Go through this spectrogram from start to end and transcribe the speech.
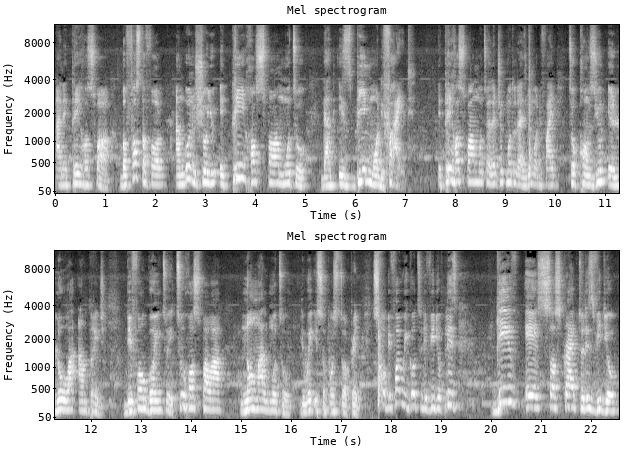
and a 3 horsepower. But first of all, I'm going to show you a 3 horsepower motor that is being modified. A 3 horsepower motor, electric motor that is being modified to consume a lower amperage before going to a 2 horsepower normal motor the way it's supposed to operate. So before we go to the video, please give a subscribe to this video.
